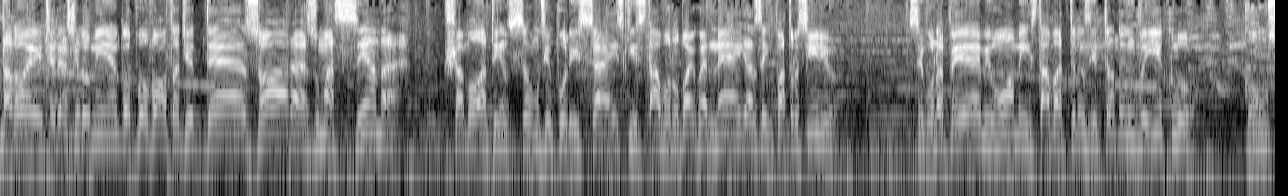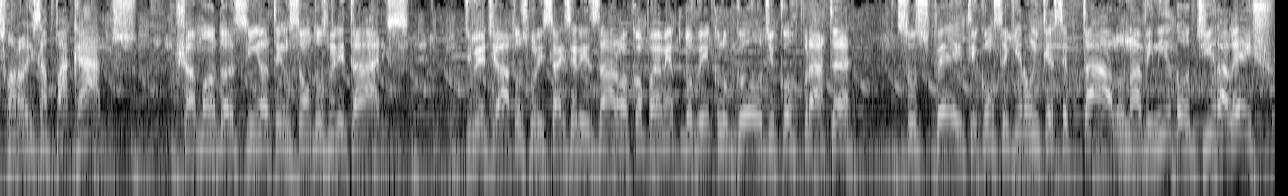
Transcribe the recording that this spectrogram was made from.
Na noite deste domingo, por volta de 10 horas, uma cena chamou a atenção de policiais que estavam no bairro Enéas, em patrocínio. Segundo a PM, o homem estava transitando em um veículo com os faróis apagados, chamando assim a atenção dos militares. De imediato, os policiais realizaram o acompanhamento do veículo Gol de cor prata, suspeito, e conseguiram interceptá-lo na Avenida Odir Aleixo.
